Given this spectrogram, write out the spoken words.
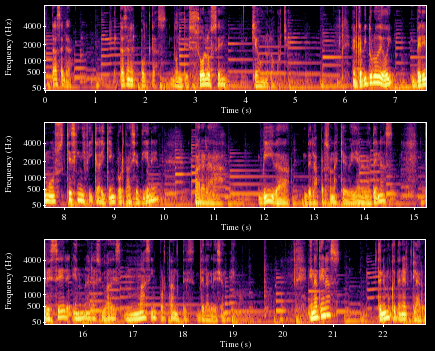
estás acá, estás en el podcast donde solo sé que aún no lo escuché. En el capítulo de hoy veremos qué significa y qué importancia tiene para la vida de las personas que vivían en Atenas crecer en una de las ciudades más importantes de la Grecia antigua. En Atenas tenemos que tener claro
